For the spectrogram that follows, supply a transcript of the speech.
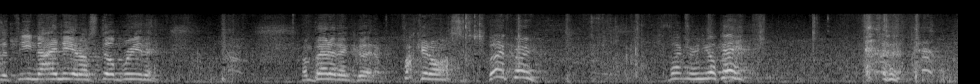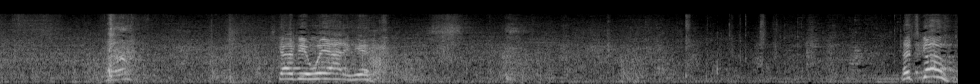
Was a T-90 and I'm still breathing. I'm better than good. I'm fucking awesome. Blackburn! Blackburn, you okay? There's gotta be a way out of here. Let's go!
